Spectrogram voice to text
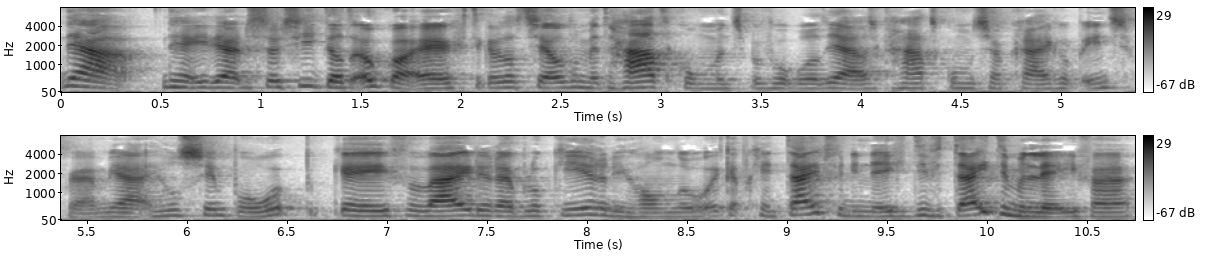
ja, nee, ja, zo zie ik dat ook wel echt. Ik heb datzelfde met haatcomments bijvoorbeeld. Ja, als ik haatcomments zou krijgen op Instagram, ja, heel simpel. Oké, verwijderen, blokkeren die handel. Ik heb geen tijd voor die negativiteit in mijn leven.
